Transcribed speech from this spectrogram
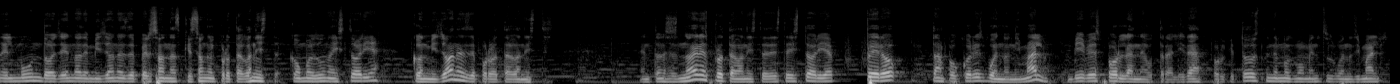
el mundo lleno de millones de personas que son el protagonista, como es una historia con millones de protagonistas. Entonces no eres protagonista de esta historia, pero tampoco eres bueno ni malo. Vives por la neutralidad, porque todos tenemos momentos buenos y malos.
